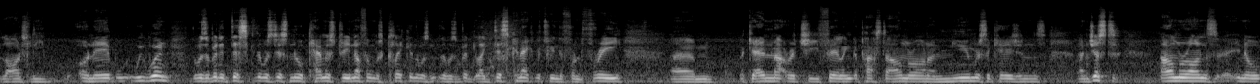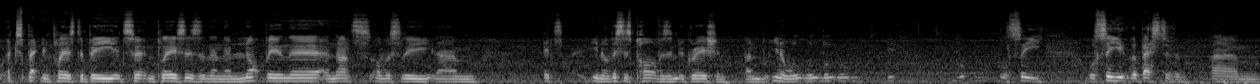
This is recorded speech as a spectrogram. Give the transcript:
largely unable. We weren't. There was a bit of disc. There was just no chemistry. Nothing was clicking. There was there was a bit like disconnect between the front three. Um, again, Matt Ritchie failing to pass to Almiron on numerous occasions, and just Almiron's you know expecting players to be at certain places and then them not being there, and that's obviously um, it's you know this is part of his integration, and you know we'll, we'll, we'll, we'll see we'll see the best of him um,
